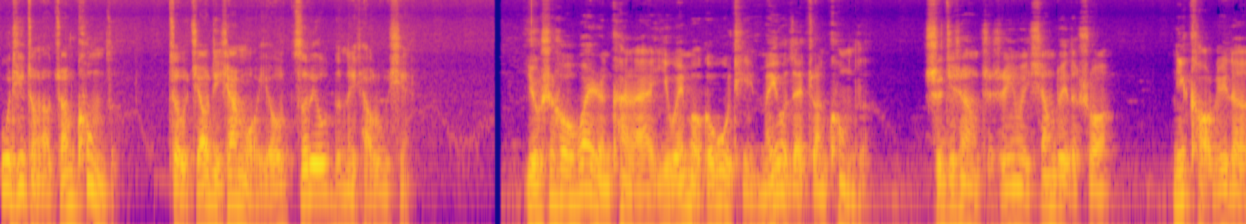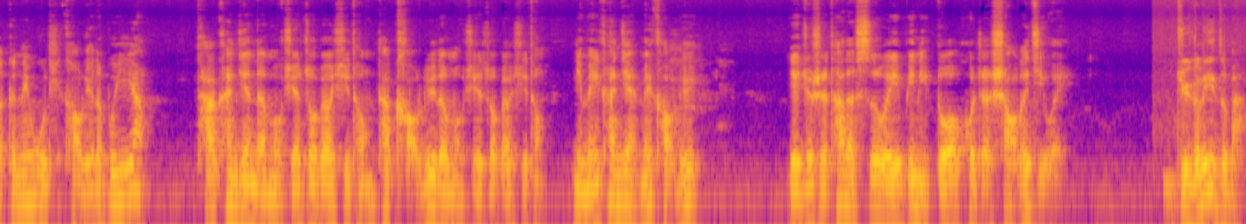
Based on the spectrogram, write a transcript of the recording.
物体总要钻空子，走脚底下抹油滋溜的那条路线。有时候外人看来以为某个物体没有在钻空子，实际上只是因为相对的说，你考虑的跟那物体考虑的不一样。他看见的某些坐标系统，他考虑的某些坐标系统，你没看见，没考虑，也就是他的思维比你多或者少了几维。举个例子吧。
